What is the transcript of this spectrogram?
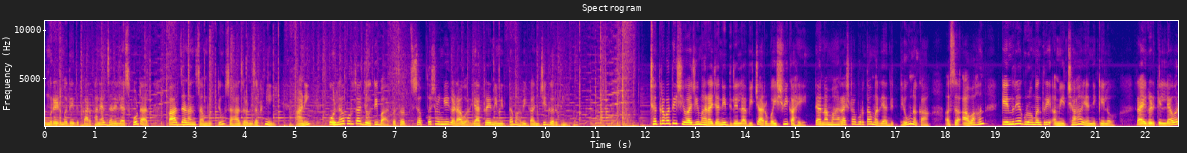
उमरेडमध्ये कारखान्यात झालेल्या स्फोटात पाच जणांचा मृत्यू सहा जण जखमी आणि कोल्हापूरचा ज्योतिबा तसंच सप्तशृंगी गडावर यात्रेनिमित्त भाविकांची गर्दी. छत्रपती शिवाजी महाराजांनी दिलेला विचार वैश्विक आहे. त्यांना महाराष्ट्रापुरता मर्यादित ठेवू नका असं आवाहन केंद्रीय गृहमंत्री अमित शहा यांनी केलं. रायगड किल्ल्यावर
